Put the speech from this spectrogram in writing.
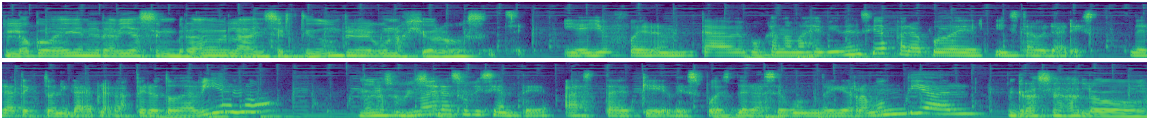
Loco Wegener había sembrado la incertidumbre en algunos geólogos. Sí. Y ellos fueron cada vez buscando más evidencias para poder instaurar esto de la tectónica de placas, pero todavía no No era no suficiente. era suficiente hasta que después de la Segunda Guerra Mundial, Gracias a los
